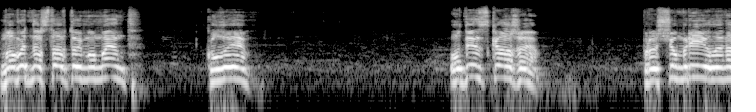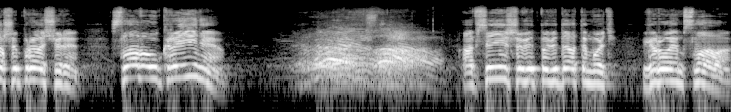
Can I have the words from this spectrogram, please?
Мабуть, настав той момент, коли один скаже, про що мріяли наші пращури. Слава Україні! а всі інші відповідатимуть героям слава.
